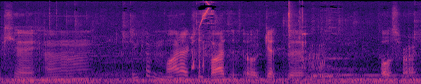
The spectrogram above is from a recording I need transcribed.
Okay, um... I think I might actually buy the... or get the pulse rifle.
